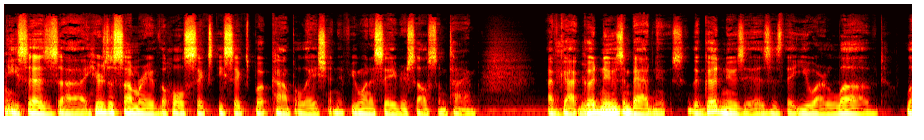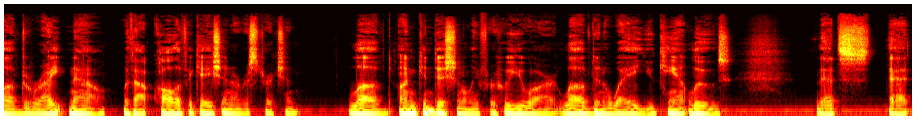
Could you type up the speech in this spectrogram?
He says, uh, Here's a summary of the whole 66 book compilation if you want to save yourself some time. I've got good news and bad news. The good news is, is that you are loved, loved right now without qualification or restriction, loved unconditionally for who you are, loved in a way you can't lose. That's that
